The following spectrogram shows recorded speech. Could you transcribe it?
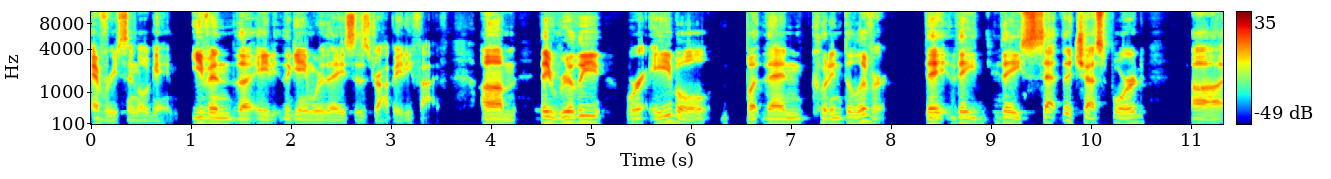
every single game, even the 80, the game where the Aces drop 85. Um, they really were able, but then couldn't deliver. They they they set the chessboard uh,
